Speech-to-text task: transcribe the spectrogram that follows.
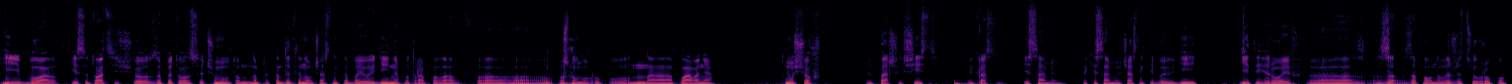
І бували такі ситуації, що запитувалося, чому там, наприклад, дитина учасника бойових дій не потрапила в е, основну групу на плавання, тому що в перших шість якраз ті самі, такі самі учасники бойових дій, діти героїв е, заповнили вже цю групу в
